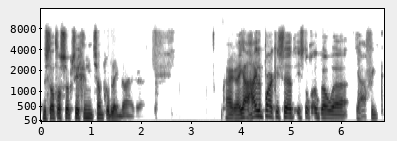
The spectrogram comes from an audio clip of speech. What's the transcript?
Dus dat was op zich niet zo'n probleem daar. Eh. Maar ja, Highland Park is, is toch ook wel, ja, vind ik,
